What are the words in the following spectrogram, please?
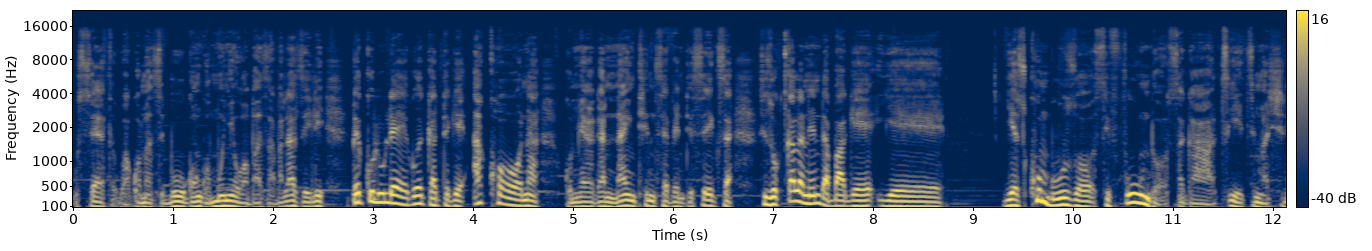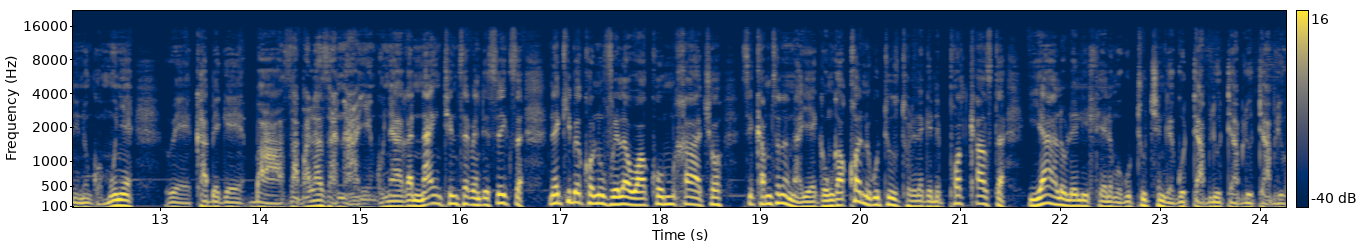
useth wakwamazibuko ngomunye wabazabalazeli bekululeko egade-ke akhona ngomnyaka ka-1976 sizokuqala nendaba-ke ye yesikhumbuzo sifundo sakatsietsi mashinini ngomunye wekhabe-ke bazabalaza naye ngonyaka ka-1976 nekhibe khona uvulela wakho umrhatsho sikhambisana naye-ke ungakhona ukuthi uzitholele-ke ne-podcast yalo leli hlelo ngokuthi utshinge ku-www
